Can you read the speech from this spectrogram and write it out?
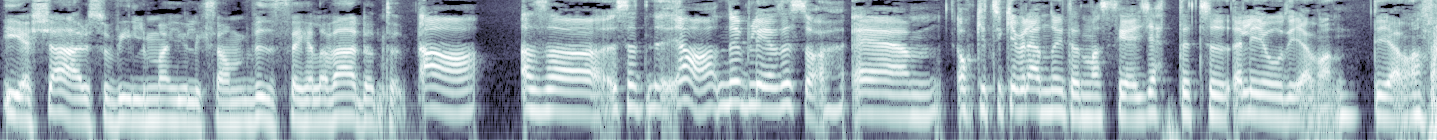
är kär så vill man ju liksom visa hela världen typ. Ja, alltså, så att, ja, nu blev det så. Ehm, och jag tycker väl ändå inte att man ser jättetydligt, eller jo det gör man. Det gör man.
